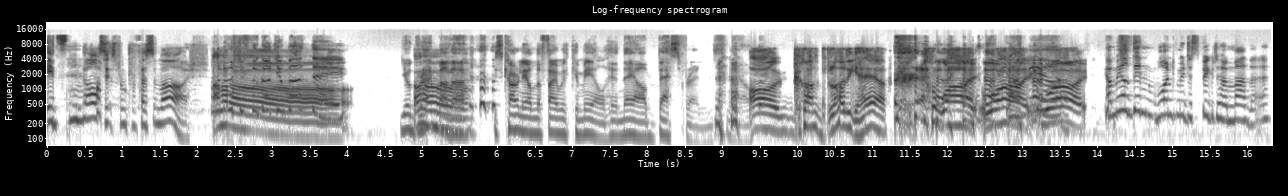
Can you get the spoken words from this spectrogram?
It's not. It's from Professor Marsh. Oh, no, she forgot your birthday. Your grandmother Oh. is currently on the phone with Camille, and they are best friends now. Oh God, bloody hell! why? Why? Camille. Why? Camille didn't want me to speak to her mother,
